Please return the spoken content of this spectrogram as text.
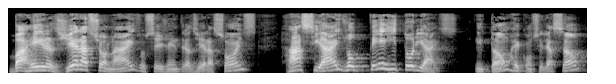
barreiras geracionais, ou seja, entre as gerações, raciais ou territoriais. Então, reconciliação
